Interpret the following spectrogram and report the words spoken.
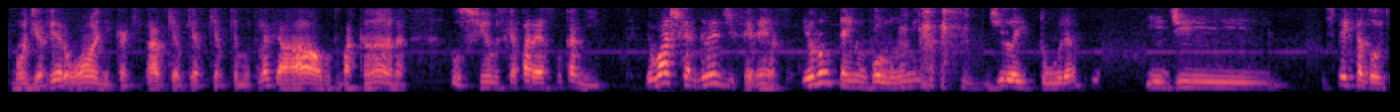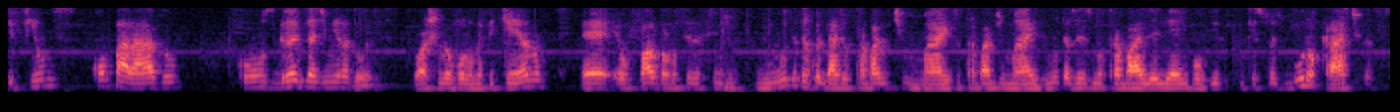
Bom Dia Verônica, que, tá, que, é, que, é, que, é, que é muito legal, muito bacana. Os filmes que aparecem no caminho. Eu acho que a grande diferença, eu não tenho um volume de leitura e de espectador de filmes comparável com os grandes admiradores. Eu acho que o meu volume é pequeno. É, eu falo para vocês assim de, de, muita tranquilidade. Eu trabalho demais, eu trabalho demais e muitas vezes meu trabalho ele é envolvido com questões burocráticas,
